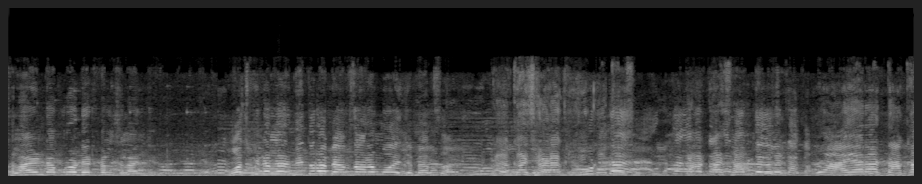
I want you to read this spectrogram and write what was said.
স্যালাইনটা পুরো ডেড ফেল স্যালাইন ছিল। হসপিটালের ভিতরে ব্যবসা আরম্ভ হয়েছে ব্যবসা। টাকা ছাড়া কিছু উঠতে কথা টাকা নামতে গেলে টাকা। ও আয়ারা টাকা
